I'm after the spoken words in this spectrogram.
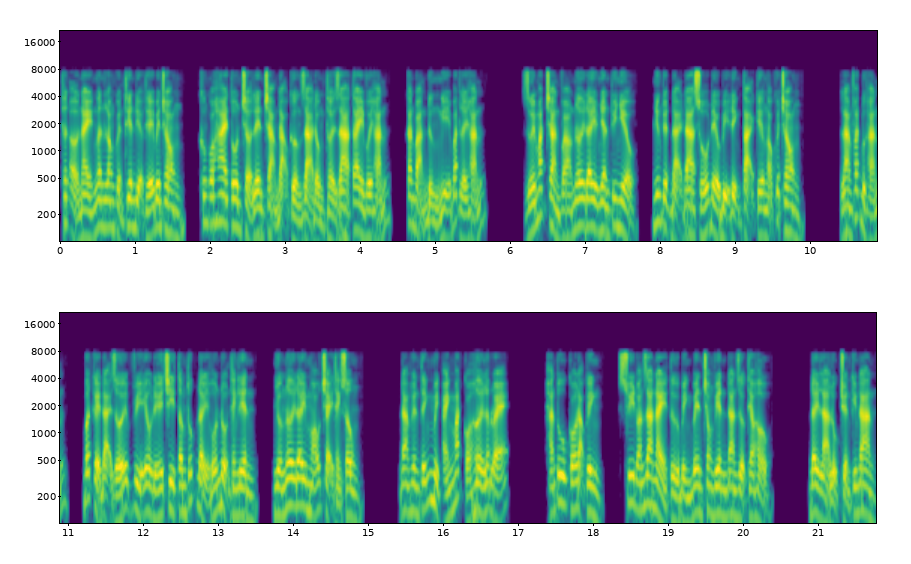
Thân ở này ngân long quyển thiên địa thế bên trong, không có hai tôn trở lên trạm đạo cường giả đồng thời ra tay với hắn, căn bản đừng nghĩ bắt lấy hắn. Dưới mắt tràn vào nơi đây nhân tuy nhiều, nhưng tuyệt đại đa số đều bị định tại kia ngọc khuyết trong. Làm phát bực hắn, bất kể đại giới vì yêu đế chi tâm thúc đẩy hỗn độn thanh liên, nhường nơi đây máu chảy thành sông. Đàm huyền tĩnh mịch ánh mắt có hơi lấp lóe hắn tu có đạo kinh, suy đoán ra này từ bình bên trong viên đan dược theo hầu. Đây là lục chuyển kim đan.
